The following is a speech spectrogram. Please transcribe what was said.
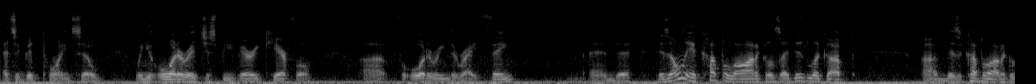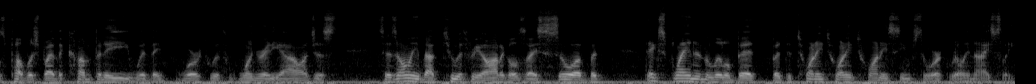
that's a good point. So when you order it, just be very careful uh, for ordering the right thing. And uh, there's only a couple articles I did look up. Um, there's a couple articles published by the company where they worked with one radiologist. So there's only about two or three articles I saw, but they explain it a little bit. But the 2020-20 seems to work really nicely.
